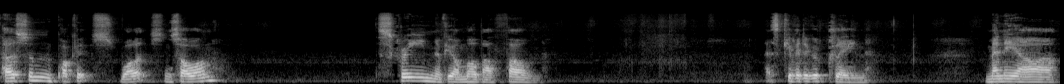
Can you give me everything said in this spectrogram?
person, pockets, wallets, and so on. The screen of your mobile phone. Let's give it a good clean. Many are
